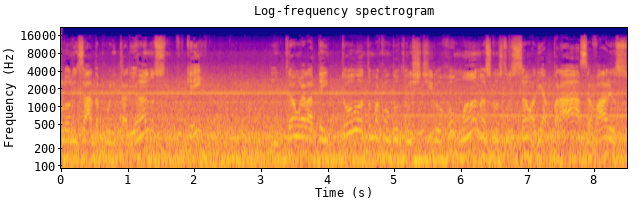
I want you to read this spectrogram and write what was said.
colonizada por italianos, ok? Então ela tem toda uma conduta no estilo romano, as construção ali a praça, vários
